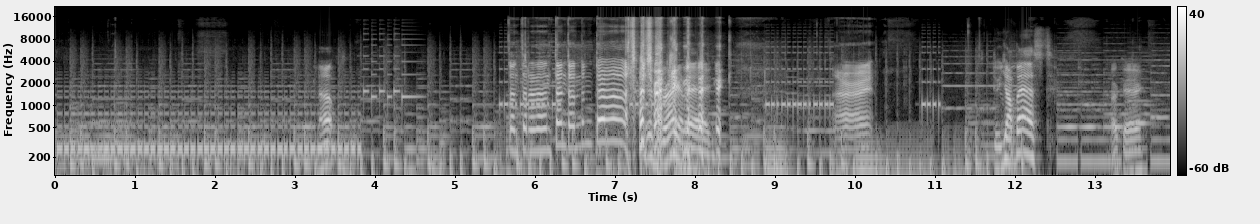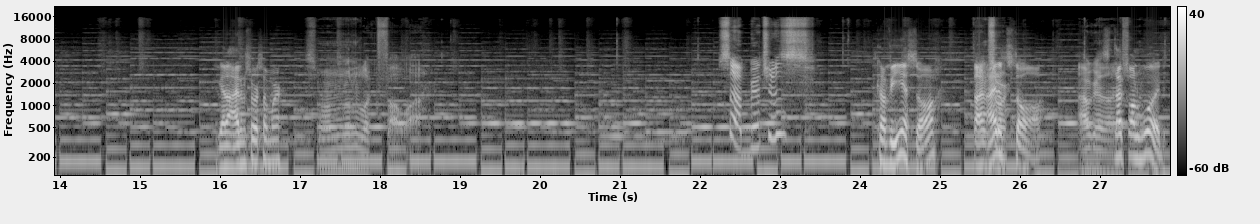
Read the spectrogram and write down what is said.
Up. Dun dun dun dun dun dun dun! It's Dragon Egg. Alright. Do your best. Okay. You got an item store somewhere? So I'm gonna look for. What's up, bitches? Convenience store. I'm item sorry. store. I'll go Stuck on wood.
